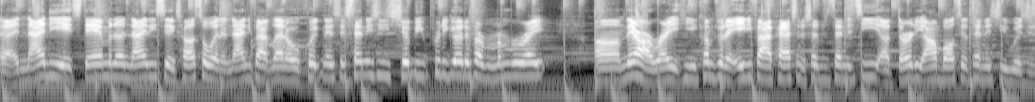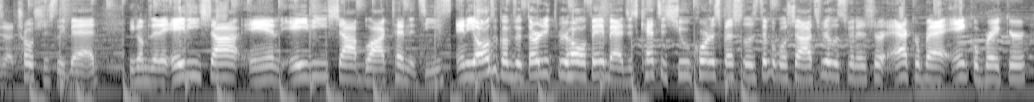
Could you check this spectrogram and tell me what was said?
uh, 98 stamina, 96 hustle, and a 95 lateral quickness. His tendencies should be pretty good if I remember right. Um, they are right. He comes with an 85 pass interception tendency, a 30 on ball steal tendency, which is atrociously bad. He comes with an 80 shot and 80 shot block tendencies. And he also comes with 33 Hall of Fame badges catch and shoot, corner specialist, difficult shots, fearless finisher, acrobat, ankle breaker,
